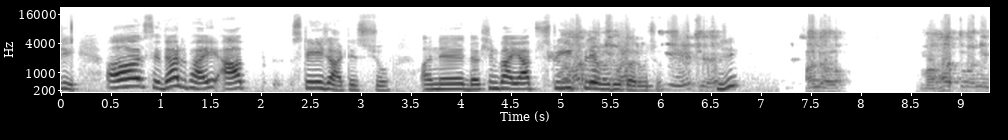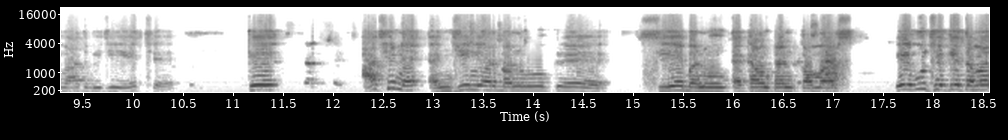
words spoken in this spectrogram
જી. સિદ્ધાર્થભાઈ આપ સ્ટેજ આર્ટિસ્ટ છો અને દર્શનભાઈ આપ સ્ટ્રીટ પ્લે વધુ કરો છો. જી હેલો મહત્વની વાત બીજી એ છે કે આ છે ને એન્જિનિયર બનવું કે સીએ બનવું, એકાઉન્ટન્ટ કોમર્સ, એવું છે કે તમે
